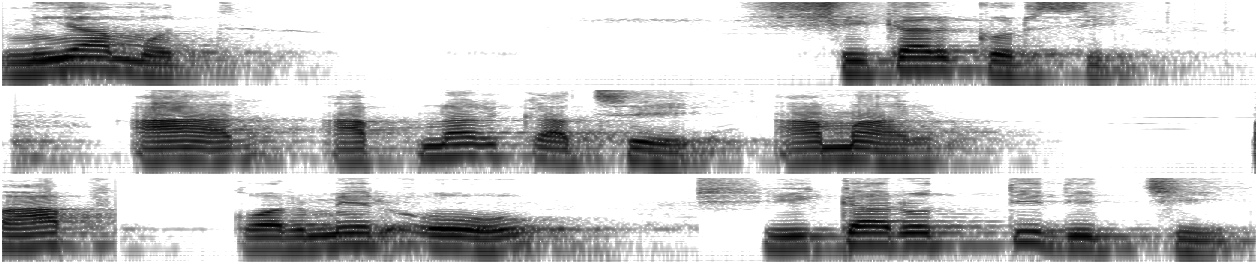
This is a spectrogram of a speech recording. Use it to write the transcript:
নিয়ামত স্বীকার করছি। আর আপনার কাছে আমার পাপ কর্মের ও স্বীকারোক্তি দিচ্ছি।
